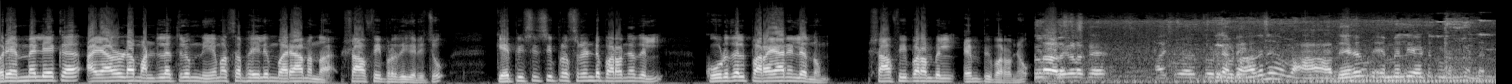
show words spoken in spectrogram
ഒരു എം എൽ എക്ക് അയാളുടെ മണ്ഡലത്തിലും നിയമസഭയിലും വരാമെന്ന് ഷാഫി പ്രതികരിച്ചു. K P C C president പറഞ്ഞതിൽ കൂടുതൽ പറയാനില്ലെന്നും ഷാഫി പറമ്പിൽ എം പി പറഞ്ഞു. ആളുകളൊക്കെ ആശീർവാദത്തോടെ ഇല്ല, അപ്പൊ അതിന് അദ്ദേഹം എം എൽ എ ആയിട്ട് തുടരുന്നുണ്ടല്ലോ.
